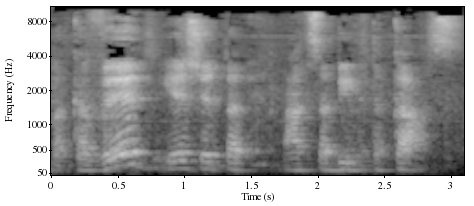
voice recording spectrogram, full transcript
בכבד יש את העצבים, את הכעס.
